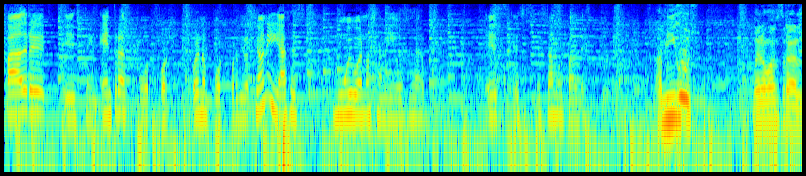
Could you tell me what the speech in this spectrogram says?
padre entras por, bueno por, por diversión y haces muy buenos amigos está muy padre. Amigos. Bueno, vamos a entrar a la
